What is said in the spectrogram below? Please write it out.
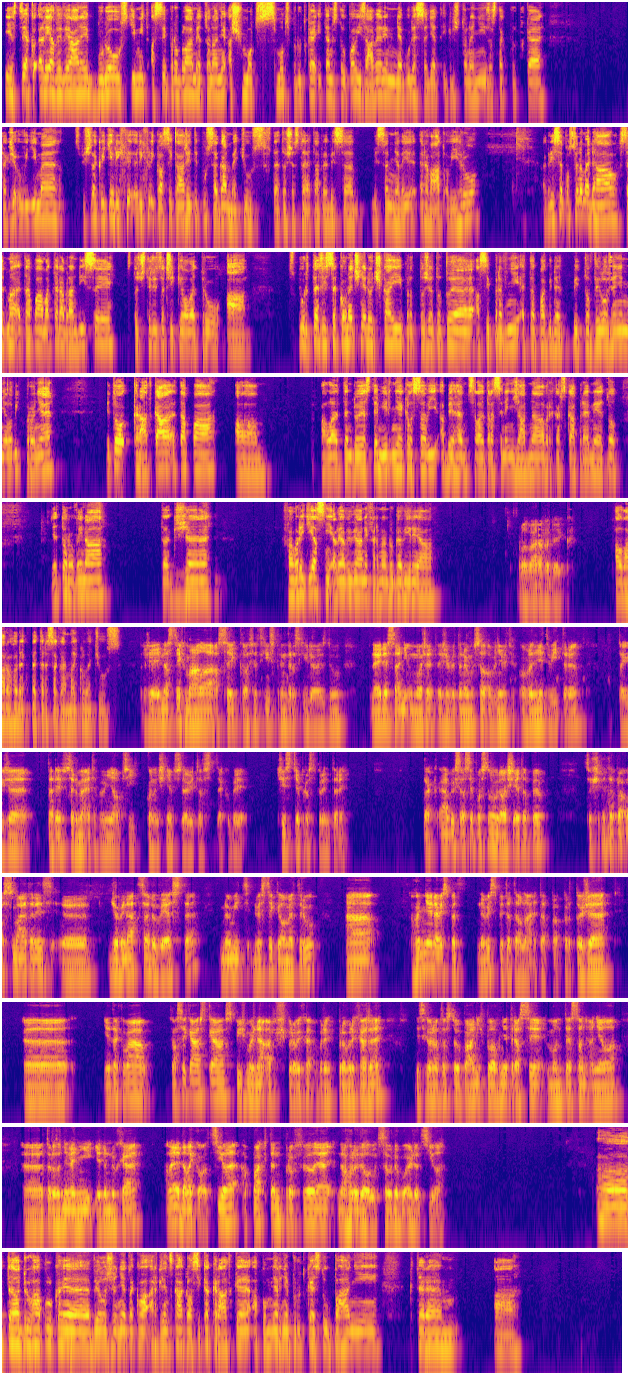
Jestli jako Elia Viviani budou s tím mít asi problém, je to na ně až moc, moc prudké, i ten stoupavý závěr jim nebude sedět, i když to není zas tak prudké takže uvidíme spíš takový ti rychlí, rychlí klasikáři typu Sagan Matthews v této šesté etapě by se, by se měli rvát o výhru. A když se posuneme dál, sedmá etapa Matera Brandisi, 143 km a spurteři se konečně dočkají, protože toto je asi první etapa, kde by to vyloženě mělo být pro ně. Je to krátká etapa, a, ale ten dojezd je mírně klesavý a během celé trasy není žádná vrchařská prémie. Je to, je to rovina, takže favoriti jasní, Elia Viviani, Fernando Gaviria. Alvaro Hodek. Alvaro Hodek, Peter Sagan, Michael Matthews. Takže jedna z těch mála asi klasických sprinterských dojezdů. Nejde se ani umořit, takže by to nemusel ovlivnit, ovlivnit vítr. Takže tady v sedmé etapě měla přijít konečně příležitost jakoby čistě pro sprintery. Tak já bych se asi posunul k další etapy, což etapa osmá je tady z uh, Giovinazza do Vieste bude mít 200 km a hodně nevyspět, nevyspytatelná etapa, protože uh, je taková klasikářská, spíš možná až pro, vycha, pro vrchaře, vždycky na to stoupání v polovině trasy Monte San Agnello, uh, to rozhodně není jednoduché, ale je daleko od cíle a pak ten profil je nahoru dolů celou dobu až do cíle. Uh, ta druhá půlka je vyloženě taková argenská klasika, krátké a poměrně prudké stoupání, které a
